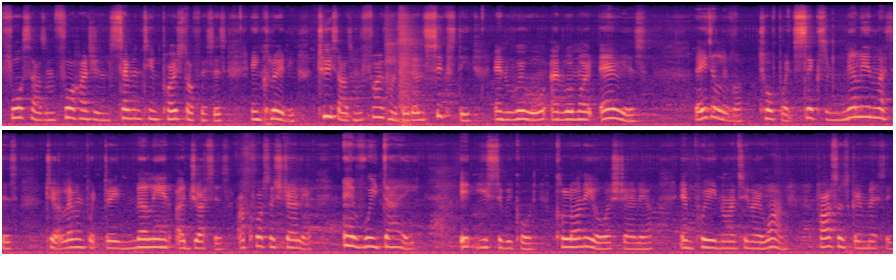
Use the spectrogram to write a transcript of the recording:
4,417 post offices, including 2,560 in rural and remote areas. They deliver 12.6 million letters to 11.3 million addresses across Australia every day. It used to be called Colonial Australia in pre 1901. Parcels go missing.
